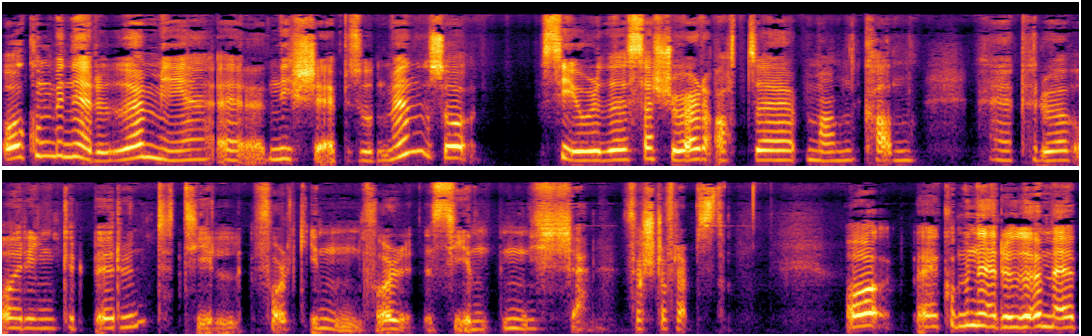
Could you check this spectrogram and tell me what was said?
Og kombinerer du det med eh, nisjeepisoden min, så sier jo det seg sjøl at eh, man kan eh, prøve å ringe rundt til folk innenfor sin nisje, først og fremst. Og eh, kombinerer du det med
